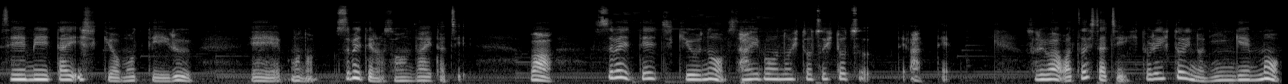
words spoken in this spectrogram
生命体意識を持っている、えー、もの全ての存在たちは全て地球の細胞の一つ一つであってそれは私たち一人一人の人間も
